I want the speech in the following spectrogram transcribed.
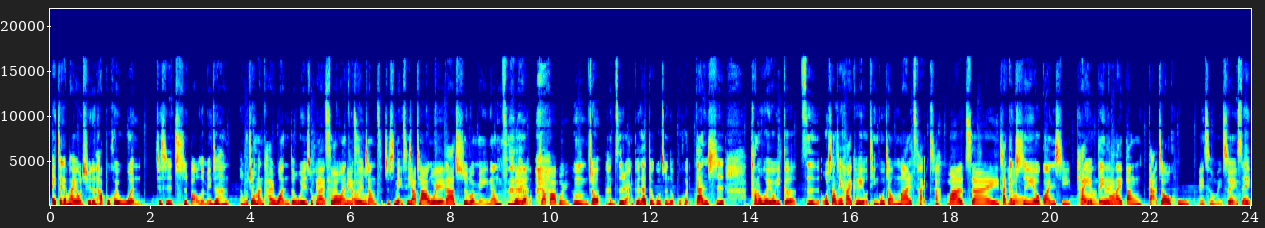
哎、欸，这个蛮有趣的，他不会问。就是吃饱了没？这很，我觉得蛮台湾的。我也是回来台湾才会这样子，就是每次一进公司，大家吃了没那样子。对，假爸爸，嗯，就很自然。可是，在德国真的不会。但是他们会有一个字，我相信还可以有听过，叫 Mahlzeit 啊，Mahlzeit，它跟吃也有关系，它也被拿来当打招呼。没错，没错。对，所以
